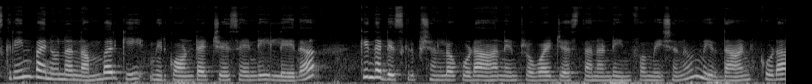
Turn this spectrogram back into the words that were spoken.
స్క్రీన్ పైన ఉన్న నంబర్కి మీరు కాంటాక్ట్ చేసేయండి. లేదా కింద డిస్క్రిప్షన్లో కూడా నేను ప్రొవైడ్ చేస్తానండి ఇన్ఫర్మేషన్ మీరు దానికి కూడా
